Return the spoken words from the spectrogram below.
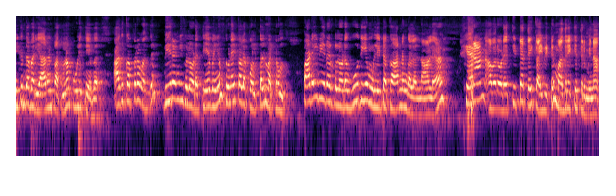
மிகுந்தவர் யாருன்னு பார்த்தோம்னா பூலித்தேவர். அதுக்கப்புறம் வந்து வீரங்கிகளோட தேவையும் துணைக்கள பொருட்கள் மற்றும் படை வீரர்களோட ஊதியம் உள்ளிட்ட காரணங்களால ஹெரான் அவரோட திட்டத்தை கைவிட்டு மதுரைக்கு திரும்பினார்.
